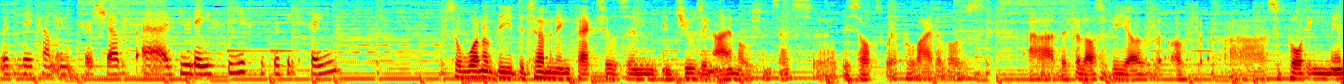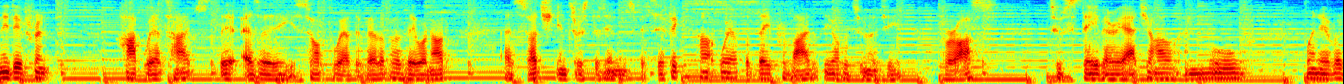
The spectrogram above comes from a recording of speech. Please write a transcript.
when they come into a shop. Uh, do they see specific things? So one of the determining factors in, in choosing iMotions as uh, the software provider was uh, the philosophy of, of uh, supporting many different hardware types. They, as a software developer, they were not as such interested in specific hardware, but they provided the opportunity for us to stay very agile and move whenever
